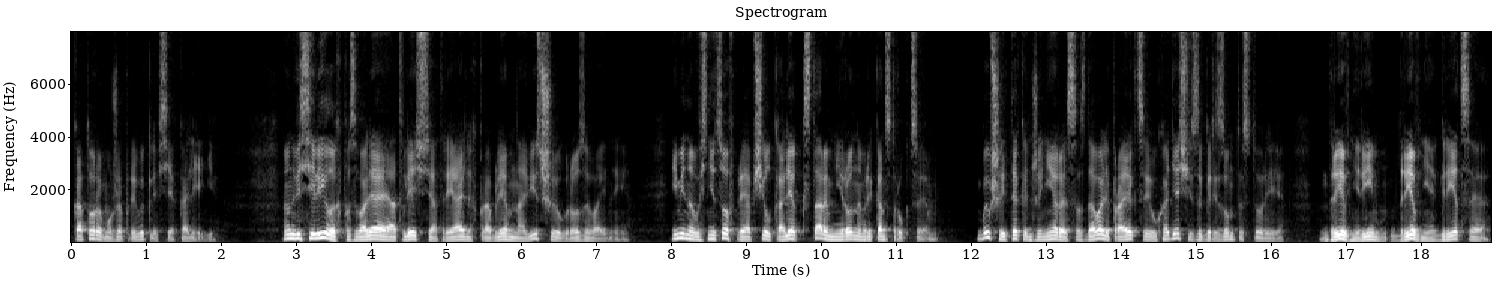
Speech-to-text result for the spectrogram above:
к которым уже привыкли все коллеги. Он веселил их, позволяя отвлечься от реальных проблем нависшей угрозы войны. Именно Васнецов приобщил коллег к старым нейронным реконструкциям. Бывшие тек-инженеры создавали проекции, уходящие за горизонт истории. Древний Рим, Древняя Греция,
